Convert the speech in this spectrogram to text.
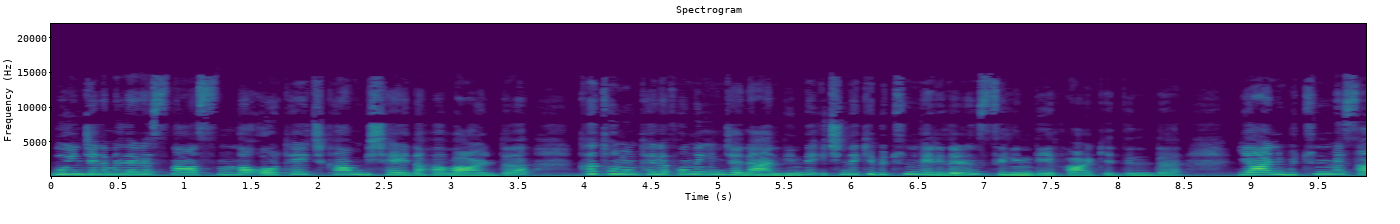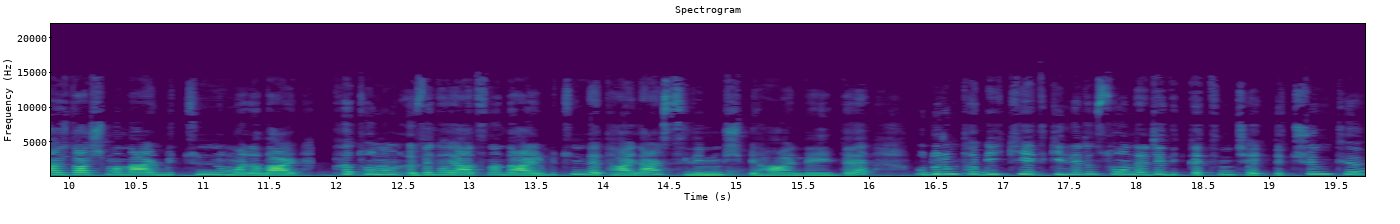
Bu incelemeler esnasında ortaya çıkan bir şey daha vardı. Kato'nun telefonu incelendiğinde içindeki bütün verilerin silindiği fark edildi. Yani bütün mesajlaşmalar, bütün numaralar, Kato'nun özel hayatına dair bütün detaylar silinmiş bir haldeydi. Bu durum tabii ki yetkililerin son derece dikkatini çekti. Çünkü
